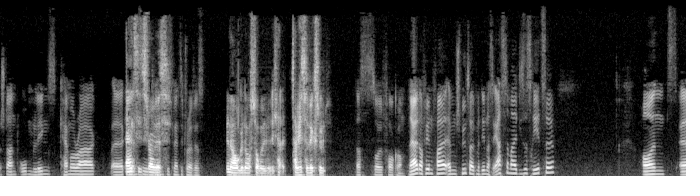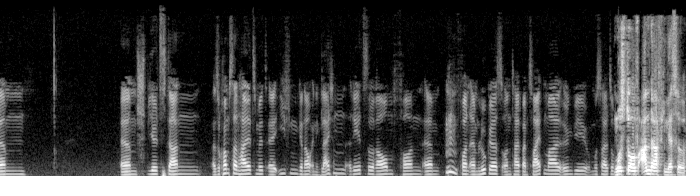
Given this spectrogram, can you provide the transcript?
stand oben links Camera äh, Clancy Clancy, Travis. Clancy, Clancy Travis. genau, genau, sorry, ich, das habe ich jetzt verwechselt. Das soll vorkommen. Na halt auf jeden Fall, ähm, spielst du halt mit dem das erste Mal dieses Rätsel. Und ähm, ähm, spielst dann, also kommst dann halt mit äh, Ethan genau in den gleichen Rätselraum von ähm, von ähm, Lucas und halt beim zweiten Mal irgendwie musst du halt so Musst du auf anderer Finesse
